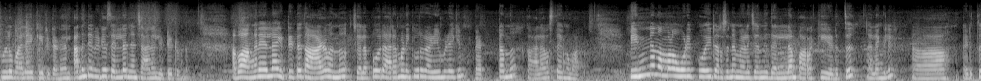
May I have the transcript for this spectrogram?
ഫുള്ള് വലയൊക്കെ ഇട്ടിട്ടാണ്. അതിന്റെ വീഡിയോസ് എല്ലാം ഞാൻ ചാനലിൽ ഇട്ടിട്ടുണ്ട്. അപ്പോൾ അങ്ങനെയെല്ലാം ഇട്ടിട്ട് താഴെ വന്ന് ചിലപ്പോൾ ഒരു അരമണിക്കൂർ കഴിയുമ്പോഴേക്കും പെട്ടെന്ന് കാലാവസ്ഥ അങ്ങ് മാറും. പിന്നെ നമ്മൾ ഓടിപ്പോയി ടെറസിന്റെ മേളിൽ ചെന്ന് ഇതെല്ലാം പറക്കി എടുത്ത് അല്ലെങ്കിൽ എടുത്ത്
